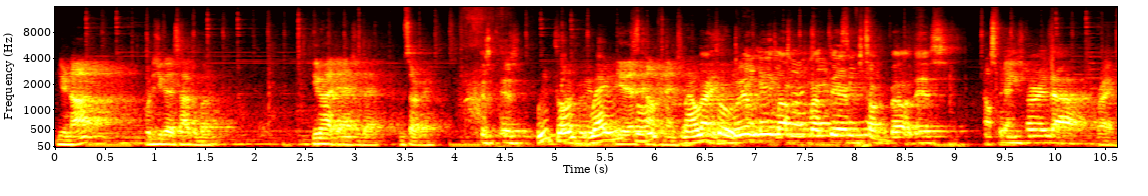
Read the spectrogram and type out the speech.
You're not? What did you guys talk about? You don't have to answer that. I'm sorry. We talked, right? We Yeah, that's talked. confidential. Now we Like, talked. whenever me and my, my therapist talk about this, that's when Confidential. her and I, Right.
